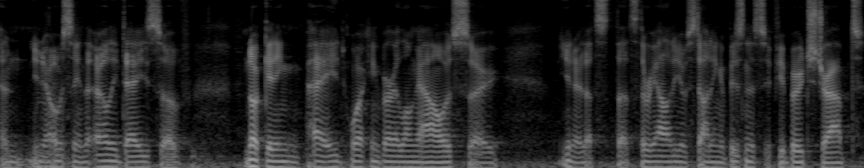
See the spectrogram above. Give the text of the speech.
and you know, obviously in the early days of not getting paid, working very long hours. So, you know, that's that's the reality of starting a business if you're bootstrapped.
